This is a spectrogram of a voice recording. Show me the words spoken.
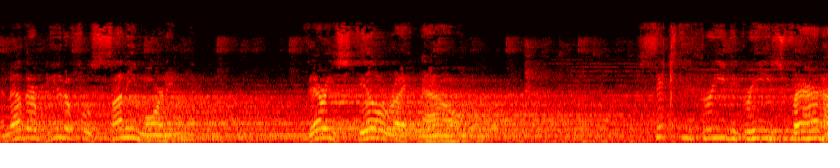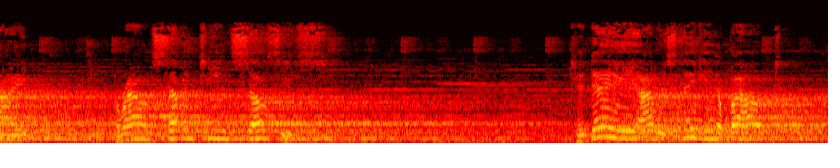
another beautiful sunny morning. Very still right now. 63 degrees Fahrenheit around 17 Celsius. Today I was thinking about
